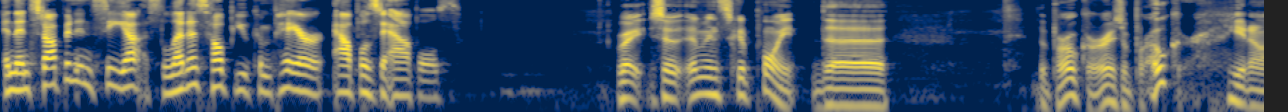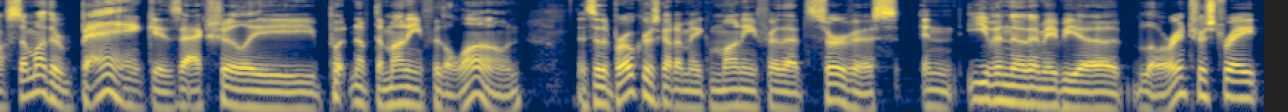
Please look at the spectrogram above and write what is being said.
and then stop in and see us. Let us help you compare apples to apples. Right. So I mean, it's a good point. The the broker is a broker. You know, some other bank is actually putting up the money for the loan. And so the broker's got to make money for that service. And even though there may be a lower interest rate,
